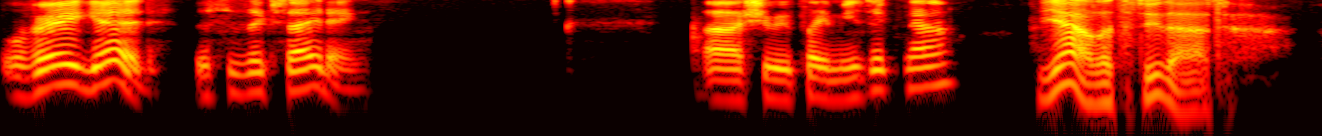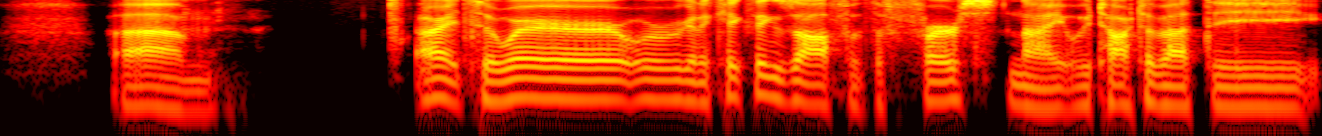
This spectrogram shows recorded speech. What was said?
well, very good. This is exciting. Uh, should we play music now? Yeah, let's do that. Um, all right, so we're we're going to kick things off with the first night. We talked about the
